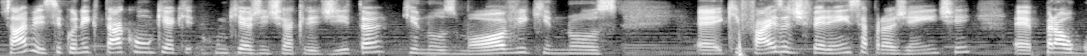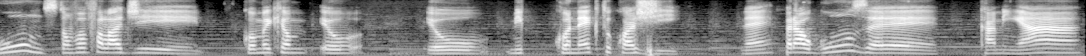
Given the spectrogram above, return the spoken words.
sabe? Se conectar com o que, com o que a gente acredita, que nos move, que nos. É, que faz a diferença para a gente. É, para alguns, então vou falar de como é que eu, eu, eu me conecto com a Gi, né? Para alguns é caminhar,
